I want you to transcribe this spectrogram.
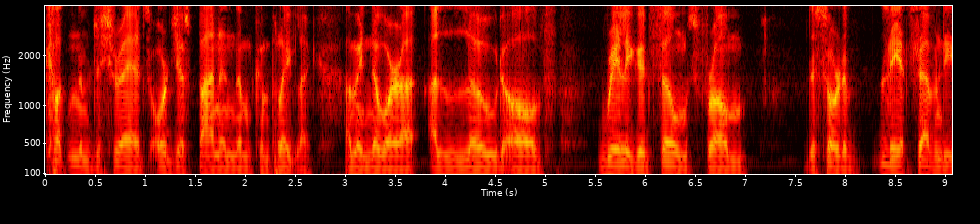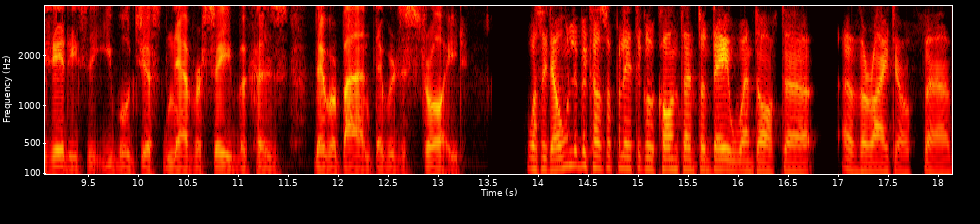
cutting them to shreds or just banning them completely. I mean, there were a, a load of really good films from the sort of late seventies, eighties that you will just never see because they were banned, they were destroyed. Was it only because of political content, or they went after a variety of uh,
